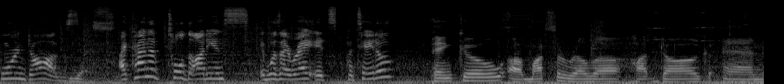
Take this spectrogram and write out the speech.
corn dogs. Yes. I kind of told the audience, was I right? It's potato, panko, uh, mozzarella, hot dog, and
